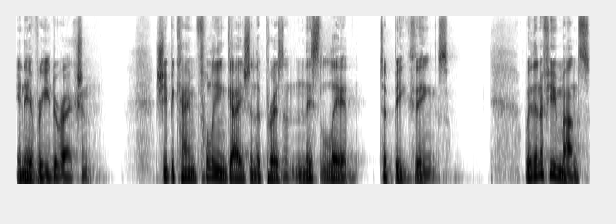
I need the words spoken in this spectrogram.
in every interaction. She became fully engaged in the present, and this led to big things. Within a few months,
